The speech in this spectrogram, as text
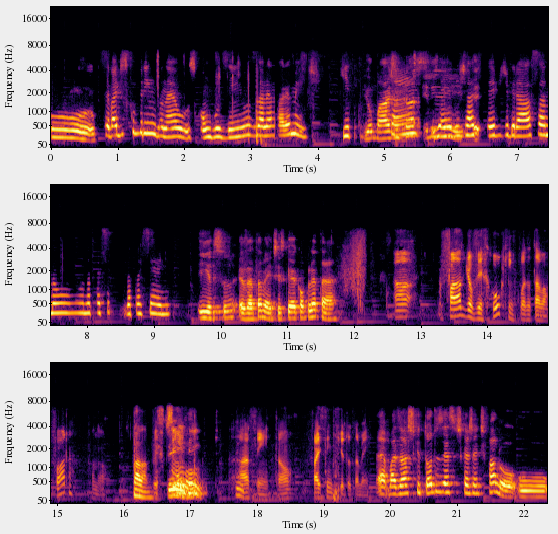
Tipo, você vai descobrindo, né, os combozinhos aleatoriamente. Que E o Mágica, tem, ele. e ele já é- esteve de graça no, na, PC, na PCN. Isso, exatamente, isso que eu ia completar. Ah, falando de overcooking enquanto eu tava fora? Ou não? Falando. Overcooking? Sim. Ah, sim, então faz sentido também. É, mas eu acho que todos esses que a gente falou, o,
